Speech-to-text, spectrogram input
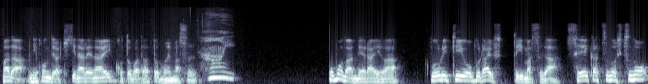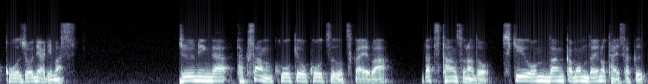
まだ日本では聞き慣れない言葉だと思います。はい。主な狙いは、クオリティオブライフと言いますが、生活の質の向上にあります。住民がたくさん公共交通を使えば、脱炭素など地球温暖化問題の対策、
